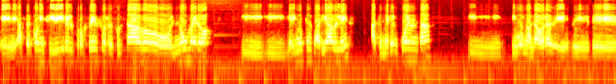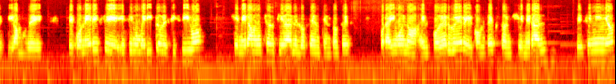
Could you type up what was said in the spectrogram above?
eh, hacer coincidir el proceso, el resultado o el número? Y, hay muchas variables a tener en cuenta y, bueno, a la hora de, de digamos, de de poner ese, ese numerito decisivo genera mucha ansiedad en el docente. Entonces, por ahí, bueno, el poder ver el contexto en general de ese niño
